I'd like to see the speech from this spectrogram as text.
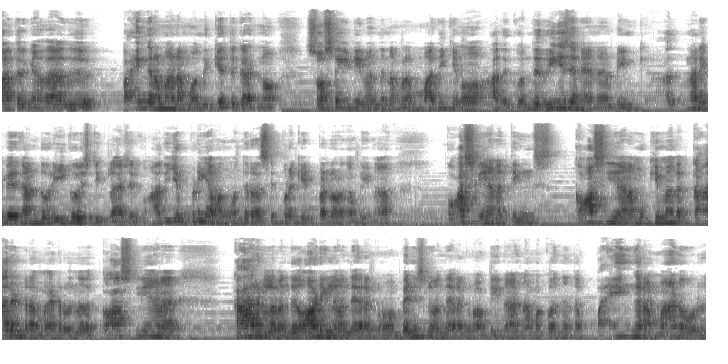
பார்த்துருக்கேன். அதாவது பயங்கரமாக நம்ம வந்து கெத்து காட்டணும். சொசைட்டி வந்து நம்மளை மதிக்கணும். அதுக்கு வந்து ரீசன் என்ன அப்படின்னு நிறைய பேருக்கு அந்த ஒரு ஈகோயிஸ்டிக் கிளாஷ் இருக்கும். அது எப்படி அவங்க வந்து ரெசிப்ரிகேட் பண்ணுவாங்க அப்படின்னா காஸ்ட்லியான திங்ஸ் காஸ்ட்லியான முக்கியமாக இந்த காருன்ற மேட்டர் வந்து அந்த காஸ்ட்லியான காரில் வந்து ஆடியில் வந்து இறங்கணும் பென்ஸில் வந்து இறங்கணும் அப்படின்னா நமக்கு வந்து அந்த பயங்கரமான ஒரு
